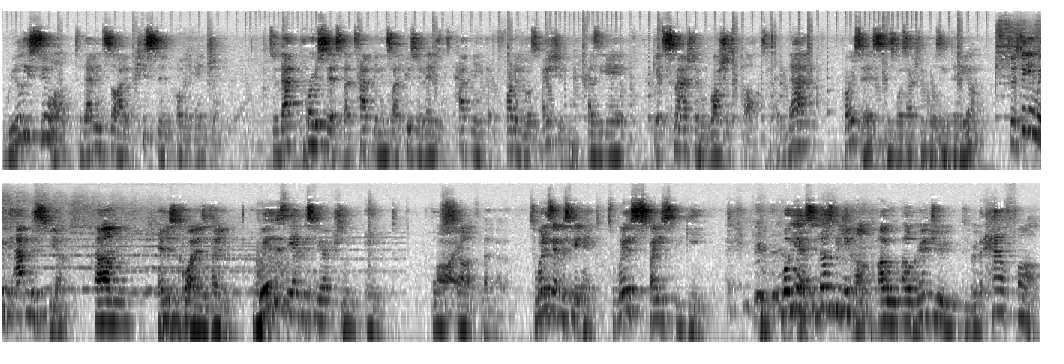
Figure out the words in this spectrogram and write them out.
really similar to that inside a piston of an engine. So that process that's happening inside a piston of an engine is happening at the front of your spaceship as the air gets smashed and rushes past. And that process is what's actually causing the heat up. So sticking with the atmosphere, um, and this is quite entertaining, where does the atmosphere actually end? Or Aye. start, for that matter. So where does the atmosphere end? So where does space begin? well, yes, it does begin up. I'll, I'll grant you, but how far?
